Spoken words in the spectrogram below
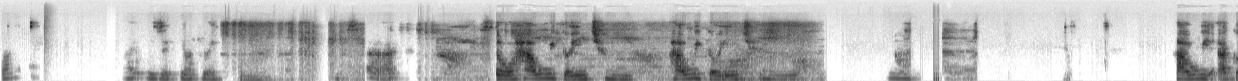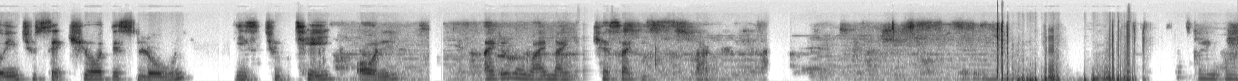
What? Why is it not working? It's Start. So how are we going to? How are we going to? How we are going to secure this loan is to take on, I don't know why my cursor is stuck. What's going on?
